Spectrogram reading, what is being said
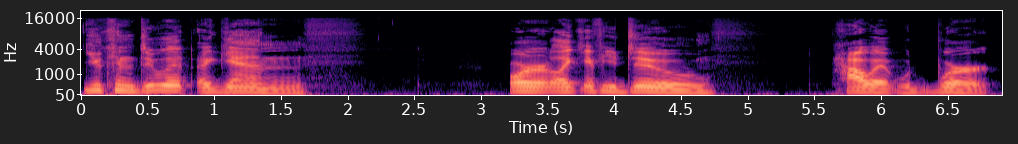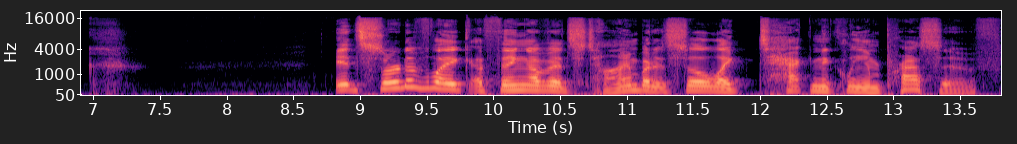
you can do it again. Or, like, if you do, how it would work it's sort of like a thing of its time, but it's still like technically impressive.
